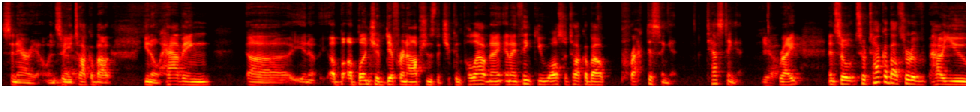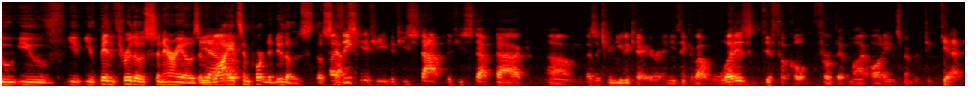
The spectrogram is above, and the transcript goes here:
scenario, and so you talk about you know having uh, you know a, a, bunch of different options that you can pull out, and I and I think you also talk about practicing it, testing it, yeah, right and so, so talk about sort of how you you've you, have you have been through those scenarios and yeah. why it's important to do those those steps. I think if you if you stop if you step back um, as a communicator and you think about what is difficult for the, my audience member to get,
